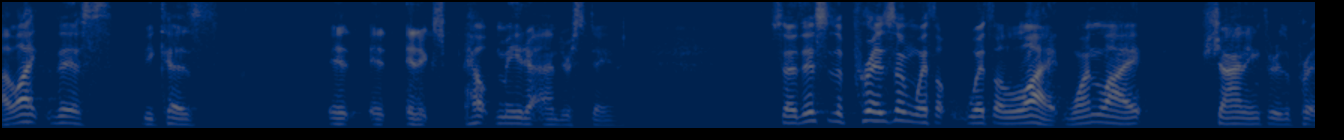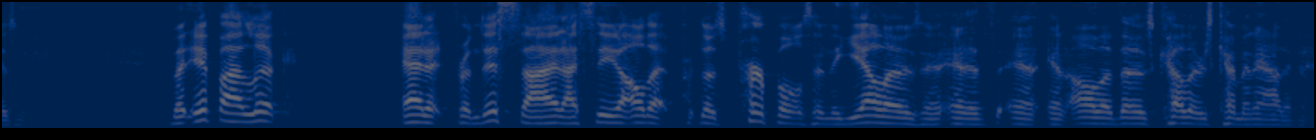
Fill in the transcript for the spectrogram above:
I like this because it, it, it ex- helped me to understand. So, this is a prism with, with a light, one light shining through the prism. But if I look at it from this side, I see all that those purples and the yellows and, and, and all of those colors coming out of it.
